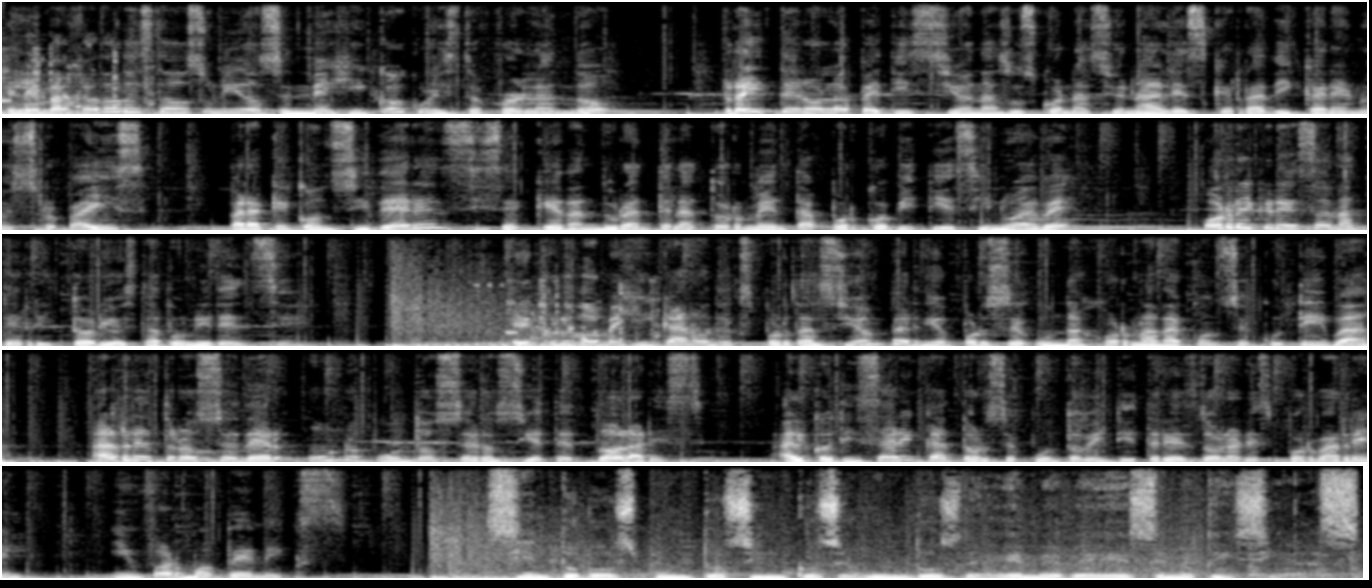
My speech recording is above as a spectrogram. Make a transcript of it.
El embajador de Estados Unidos en México, Christopher Landau, reiteró la petición a sus conacionales que radican en nuestro país para que consideren si se quedan durante la tormenta por COVID-19 o regresan a territorio estadounidense. El crudo mexicano de exportación perdió por segunda jornada consecutiva al retroceder 1.07 dólares, al cotizar en 14.23 dólares por barril, informó Pemex. 102.5 segundos de MBS Noticias.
